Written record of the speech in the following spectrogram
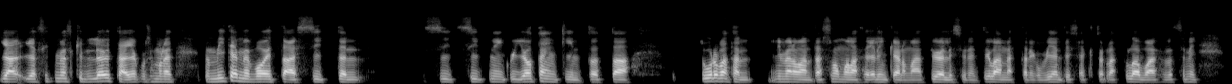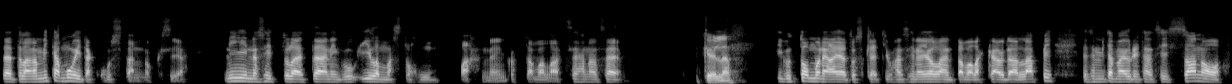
ja, ja sitten myöskin löytää joku semmoinen, että no miten me voitaisiin sitten sit, sit niin kuin jotenkin tota, turvata nimenomaan tätä suomalaisen elinkeinomaan työllisyyden tilannetta niin kuin vientisektorilla tulevaisuudessa, niin ajatellaan, no mitä muita kustannuksia. Niin, no sitten tulee tämä niinku ilmastohumppa niinku tavallaan, että sehän on se... Kyllä. Niinku tuommoinen ajatusketjuhan siinä jollain tavalla käydään läpi. Ja se, mitä mä yritän siis sanoa,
